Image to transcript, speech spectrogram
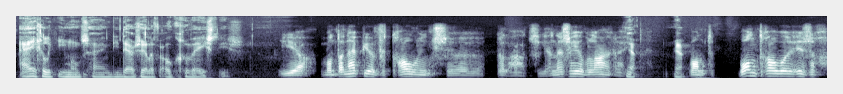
eigenlijk iemand zijn die daar zelf ook geweest is. Ja, want dan heb je een vertrouwensrelatie en dat is heel belangrijk. Ja, ja, Want wantrouwen is er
